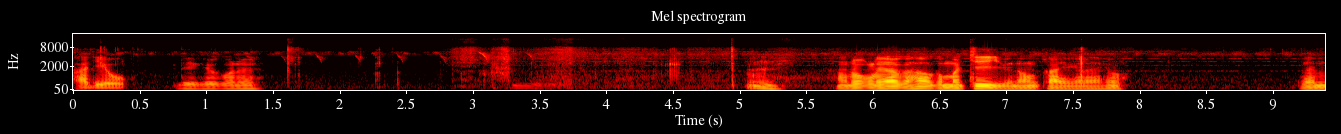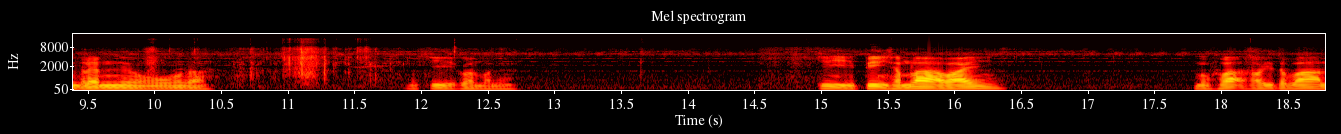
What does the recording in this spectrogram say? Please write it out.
พาเดียวเด็กเขาก่อนเลยอืม เอาลกแล้วก็เฮาก็มาจี้อยู่น้องไก่ก็ได้พวกเรนเรนอยู่โหมันก็มาจี้ก้อนบัดนี้จี้ปิ้งชำล่าไว้มือพระเขาอยู่ตะบ้าน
